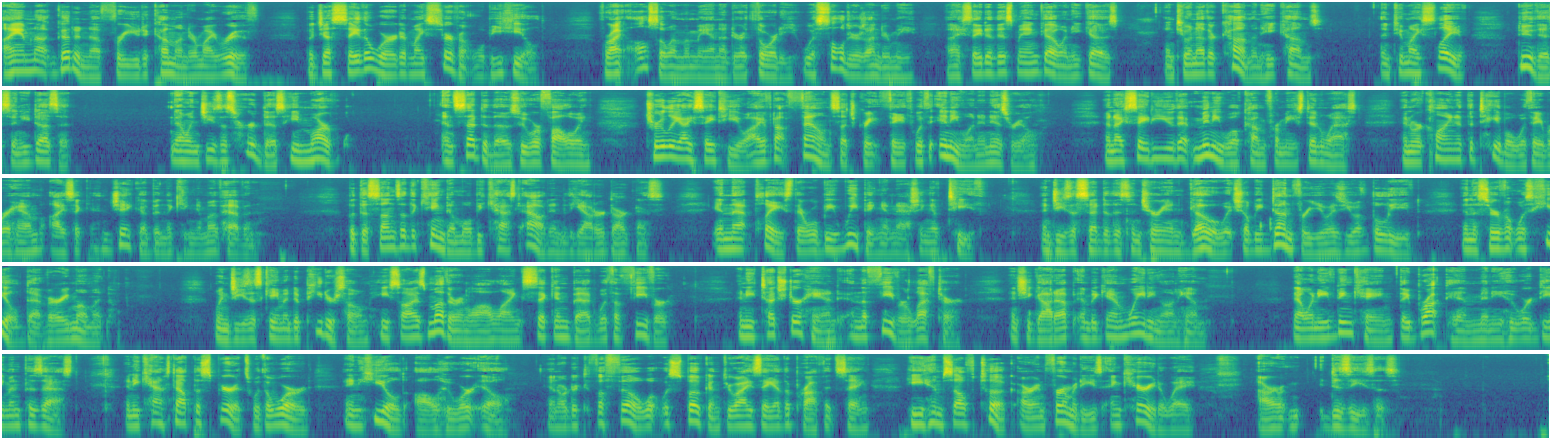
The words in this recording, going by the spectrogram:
I am not good enough for you to come under my roof, but just say the word, and my servant will be healed. For I also am a man under authority, with soldiers under me. And I say to this man, Go, and he goes, and to another, Come, and he comes, and to my slave, Do this, and he does it. Now when Jesus heard this, he marveled and said to those who were following, Truly I say to you, I have not found such great faith with anyone in Israel. And I say to you that many will come from east and west, and recline at the table with Abraham, Isaac, and Jacob in the kingdom of heaven. But the sons of the kingdom will be cast out into the outer darkness. In that place there will be weeping and gnashing of teeth. And Jesus said to the centurion, Go, it shall be done for you as you have believed. And the servant was healed that very moment. When Jesus came into Peter's home, he saw his mother in law lying sick in bed with a fever. And he touched her hand, and the fever left her, and she got up and began waiting on him. Now, when evening came, they brought to him many who were demon possessed, and he cast out the spirits with a word, and healed all who were ill, in order to fulfill what was spoken through Isaiah the prophet, saying, He himself took our infirmities and carried away our diseases.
